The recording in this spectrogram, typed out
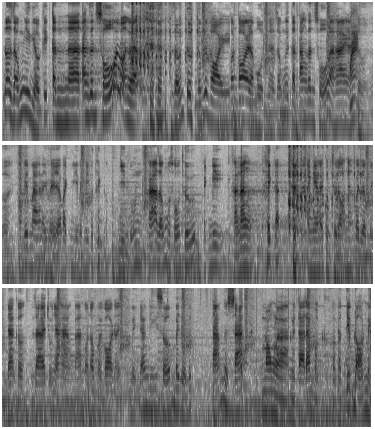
nó giống như kiểu cái cần à, tăng dân số ấy mọi người ạ. Giống cực giống cái vòi con voi là một à, giống cái cần tăng dân số là hai này. Trời ơi không biết mang đấy về cho bạch mi bạch mi có thích không? Nhìn cũng khá giống một số thứ. Bạch mi khả năng thích đấy. Anh em hãy cùng chờ đón nha bây giờ mình đang cơ ra chỗ nhà hàng bán con ốc và voi đấy. Mình đang đi sớm bây giờ mới 8 giờ sáng. Mong là người ta đã mở cửa và tiếp đón mình.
